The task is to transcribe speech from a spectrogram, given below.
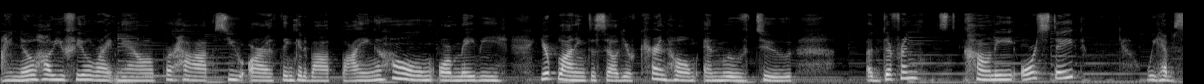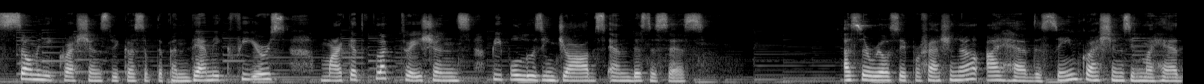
I know how you feel right now. Perhaps you are thinking about buying a home or maybe you're planning to sell your current home and move to a different county or state. We have so many questions because of the pandemic fears, market fluctuations, people losing jobs and businesses. As a real estate professional, I have the same questions in my head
